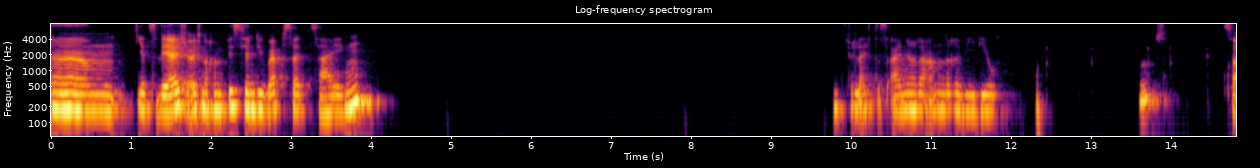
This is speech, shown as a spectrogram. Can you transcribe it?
ähm, jetzt werde ich euch noch ein bisschen die Website zeigen. vielleicht das eine oder andere Video. Ups. So.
